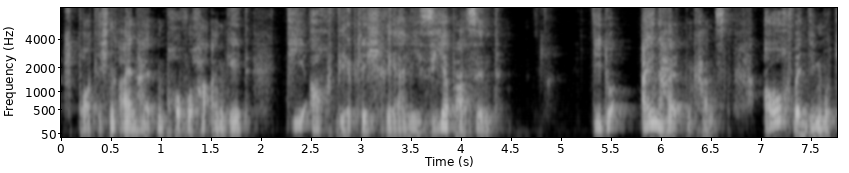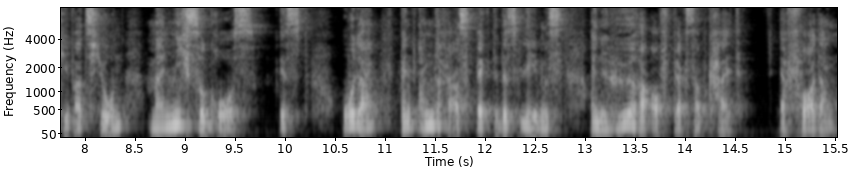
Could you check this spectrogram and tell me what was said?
sportlichen Einheiten pro Woche angeht, die auch wirklich realisierbar sind, die du einhalten kannst, auch wenn die Motivation mal nicht so groß ist oder wenn andere Aspekte des Lebens eine höhere Aufmerksamkeit erfordern.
